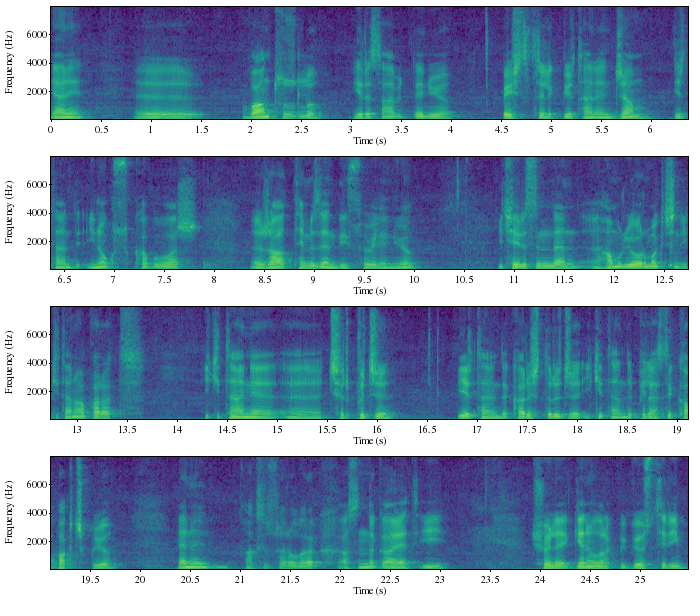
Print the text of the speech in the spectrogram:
Yani e, vantuzlu yere sabitleniyor. 5 litrelik bir tane cam, bir tane de inox kabı var. E, rahat temizlendiği söyleniyor. İçerisinden hamur yoğurmak için iki tane aparat, iki tane e, çırpıcı, bir tane de karıştırıcı, iki tane de plastik kapak çıkıyor. Yani aksesuar olarak aslında gayet iyi. Şöyle genel olarak bir göstereyim.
